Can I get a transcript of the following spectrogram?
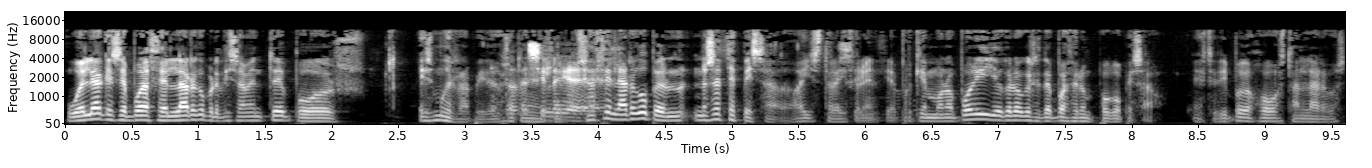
Huele a que se puede hacer largo precisamente por... Es muy rápido. Entonces, sí le- Se hace largo, pero no, no se hace pesado. Ahí está la Sí. diferencia. Porque en Monopoly yo creo que se te puede hacer un poco pesado. Este tipo de juegos tan largos.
